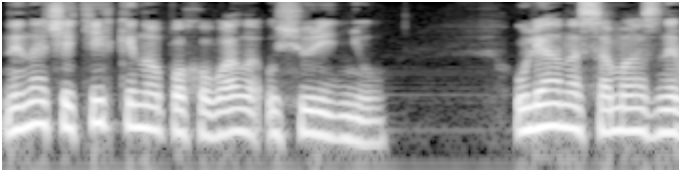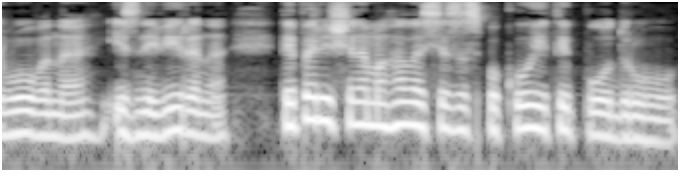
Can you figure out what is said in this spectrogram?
неначе тільки но поховала усю рідню. Уляна, сама знервована і зневірена, тепер іще намагалася заспокоїти подругу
